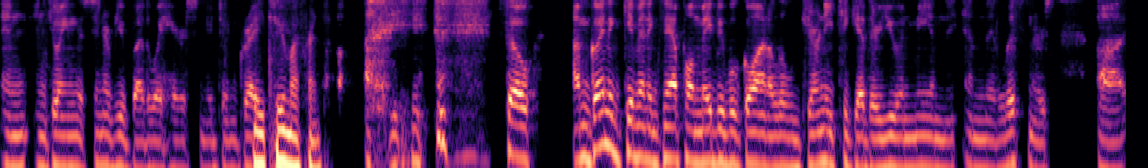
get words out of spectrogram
been enjoying this interview, by the way, Harrison. You're doing great. Me too, my friend. so I'm going to give an example. Maybe we'll go on a little journey together, you and me and the and the listeners uh,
